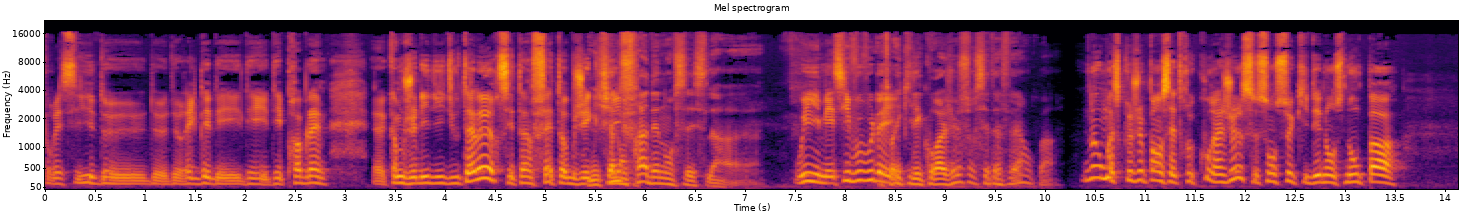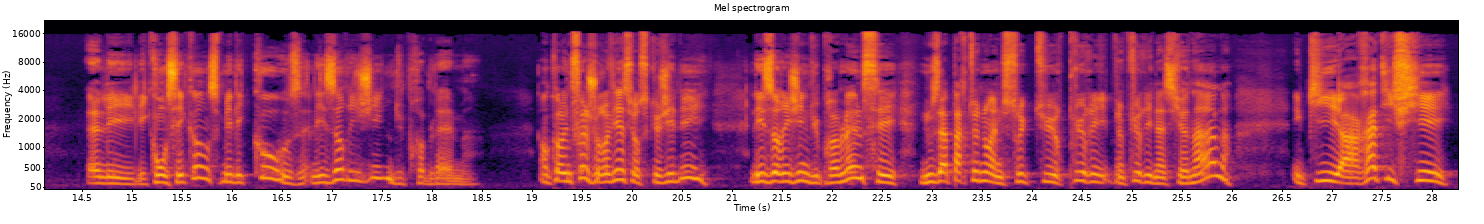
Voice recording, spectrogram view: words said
pour essayer de de, de régler des, des, des problèmes. Comme je l'ai dit tout à l'heure, c'est un fait objectif. Michel Onfray a dénoncé cela. Oui, mais si vous voulez. Vous trouvez qu'il est courageux sur cette affaire ou pas? Non, moi, ce que je pense être courageux, ce sont ceux qui dénoncent non pas euh, les, conséquences, mais les causes, les origines du problème. Encore une fois, je reviens sur ce que j'ai dit. Les origines du problème, c'est nous appartenons à une structure plurinationale qui a ratifié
